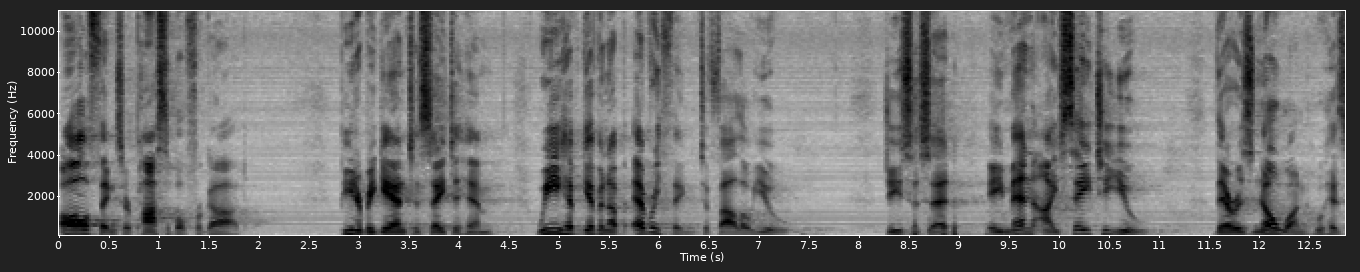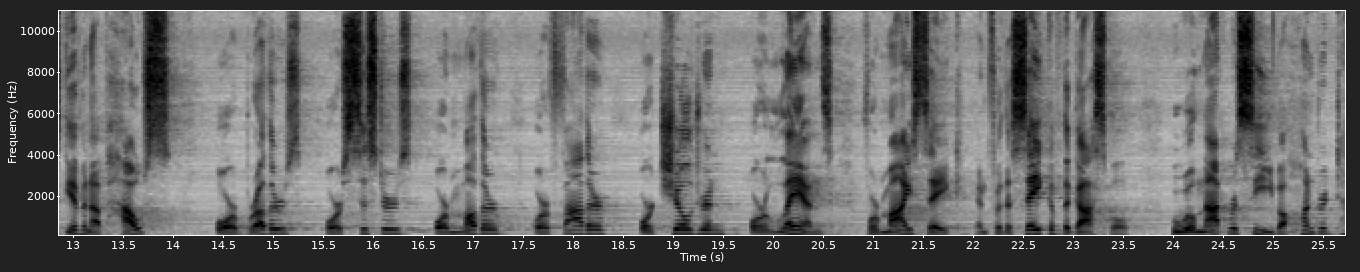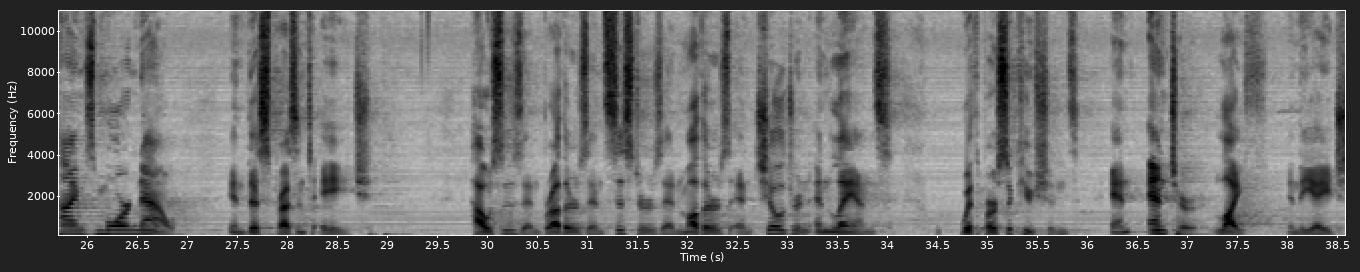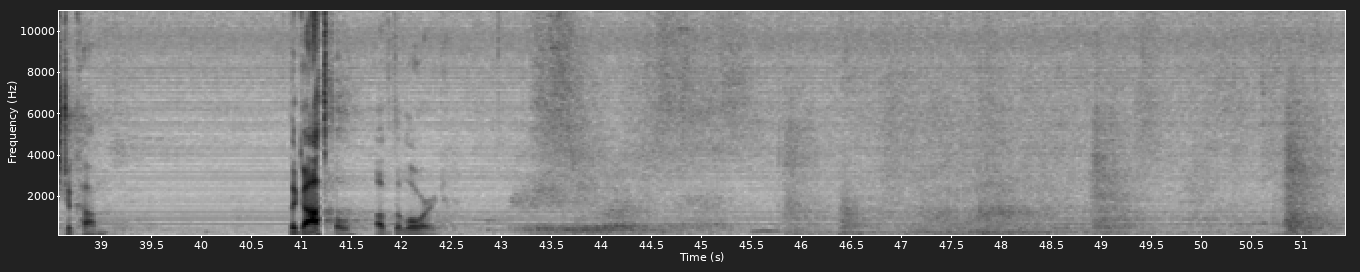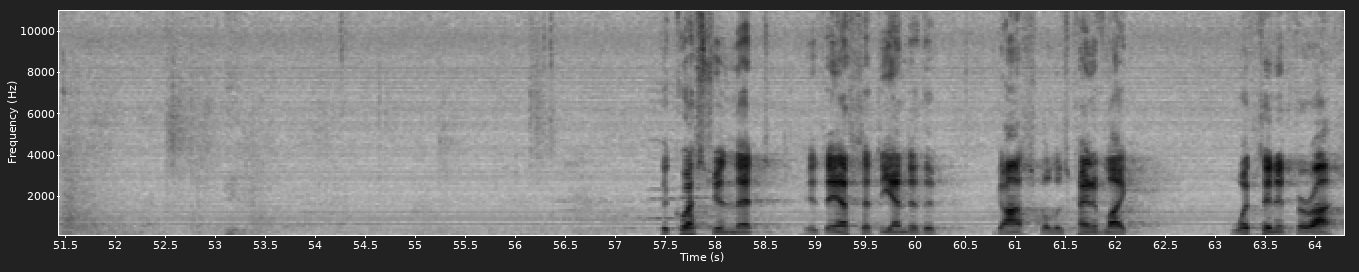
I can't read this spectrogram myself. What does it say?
All things are possible for God. Peter began to say to him, We have given up everything to follow you. Jesus said, Amen, I say to you, there is no one who has given up house, or brothers, or sisters, or mother, or father, or children, or lands for my sake and for the sake of the gospel, who will not receive a hundred times more now in this present age houses and brothers and sisters and mothers and children and lands with persecutions and enter life in the age to come. The Gospel of the Lord. The question that is asked at the end of the gospel is kind of like, what's in it for us?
